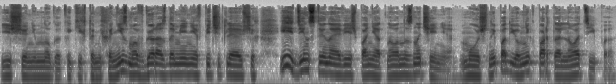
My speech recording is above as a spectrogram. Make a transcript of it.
Еще немного каких-то механизмов, гораздо менее впечатляющих, и единственная вещь понятного назначения – мощный подъемник портального типа.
